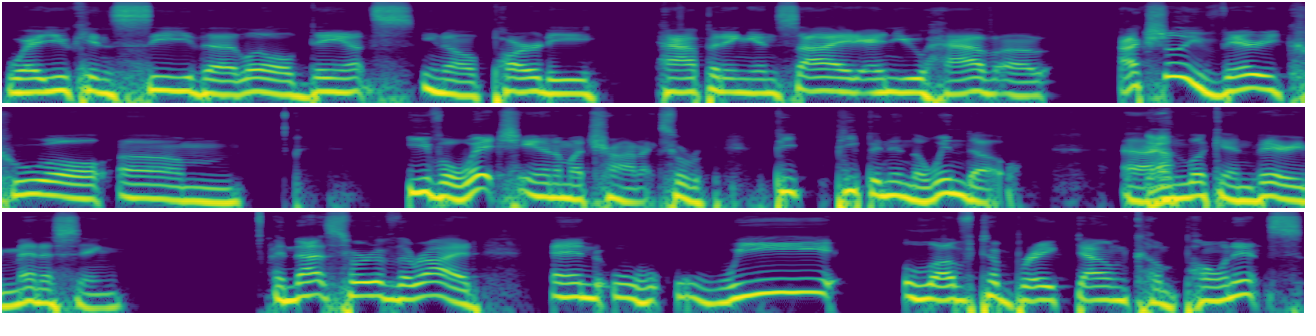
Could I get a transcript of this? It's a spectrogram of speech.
where you can see the little dance, you know, party happening inside, and you have a actually very cool um evil witch animatronic sort of peep, peeping in the window uh, Yeah. and looking very menacing. And that's sort of the ride. And w- we love to break down components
